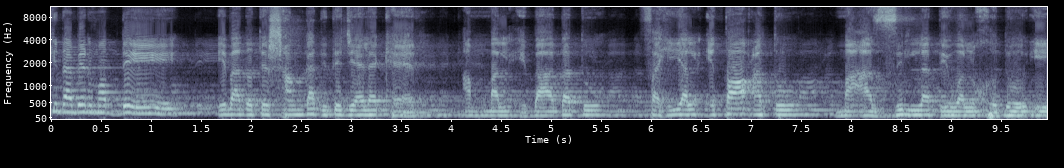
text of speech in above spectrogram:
কিতাবের মধ্যে ইবাদতের সংজ্ঞা দিতে যে লেখেন, আম্মাল ইবাদাতু ফাহিয়াল ইতাআতু মা আযিল্লাতি ওয়াল খুদুই।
